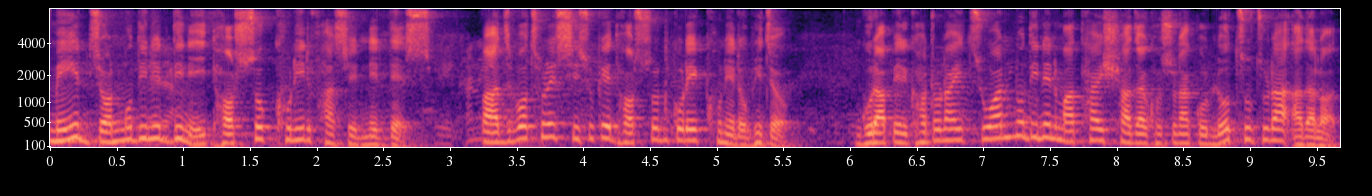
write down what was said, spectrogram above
মেয়ের জন্মদিনের দিনেই ধর্ষক খুনির ফাঁসির নির্দেশ। পাঁচ বছরের শিশুকে ধর্ষণ করে খুনের অভিযোগ। গুরাপের ঘটনায় চুয়ান্ন দিনের মাথায় সাজা ঘোষণা করল চুচুড়া আদালত।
